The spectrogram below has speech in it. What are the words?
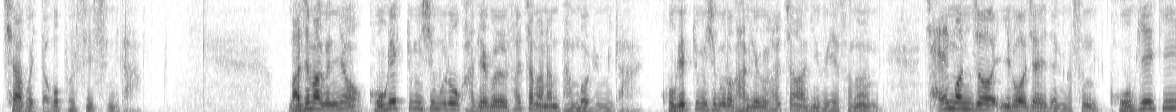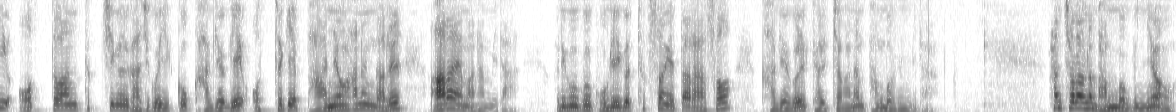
취하고 있다고 볼 수 있습니다. 마지막은요, 고객 중심으로 가격을 설정하는 방법입니다. 고객 중심으로 가격을 설정하기 위해서는 제일 먼저 이루어져야 되는 것은 고객이 어떠한 특징을 가지고 있고 가격에 어떻게 반영하는가를 알아야만 합니다. 그리고 그 고객의 특성에 따라서 가격을 결정하는 방법입니다. 한초라는 방법은요,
